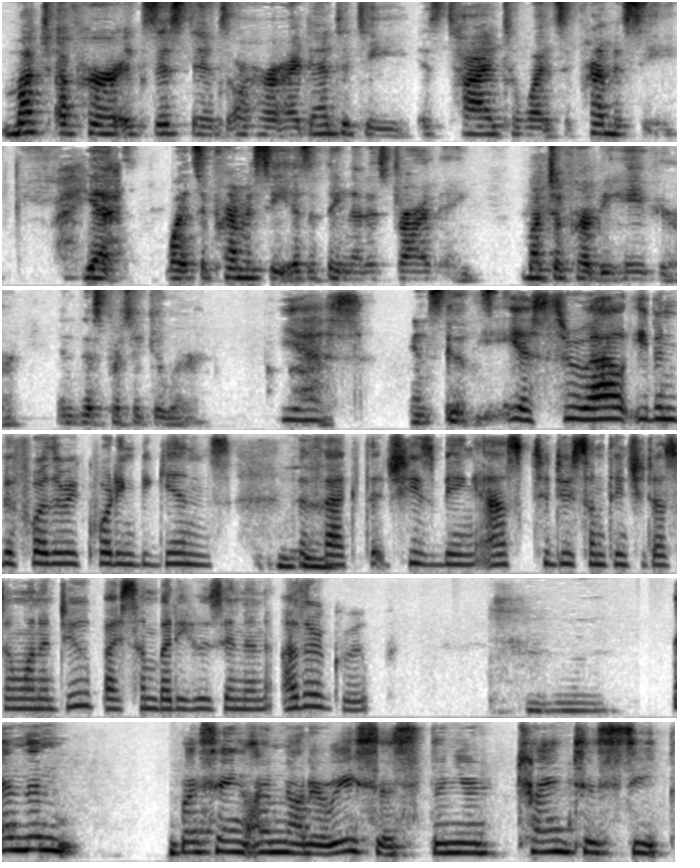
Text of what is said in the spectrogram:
much of her existence or her identity is tied to white supremacy. Right. Yet white supremacy is a thing that is driving much of her behavior in this particular um, yes instance yes throughout even before the recording begins mm-hmm. the fact that she's being asked to do something she doesn't want to do by somebody who's in another group mm-hmm. and then by saying i'm not a racist then you're trying to seek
